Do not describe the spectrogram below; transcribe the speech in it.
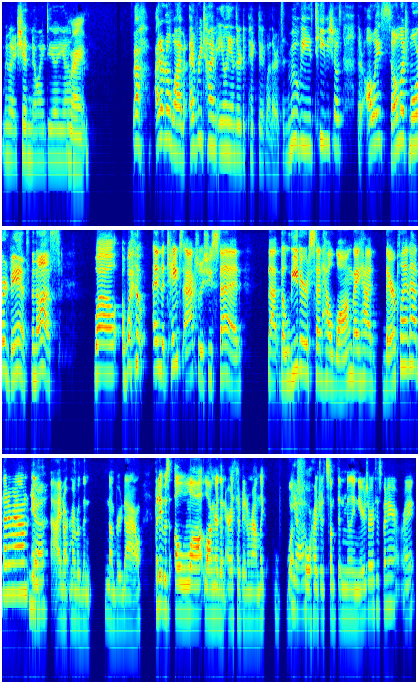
Like she had no idea, yeah. Right. Ugh, I don't know why, but every time aliens are depicted, whether it's in movies, TV shows, they're always so much more advanced than us. Well, well, in the tapes, actually, she said that the leader said how long they had their planet had been around. Yeah. I don't remember the number now but it was a lot longer than Earth had been around. Like what, yeah. four hundred something million years Earth has been here, right?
